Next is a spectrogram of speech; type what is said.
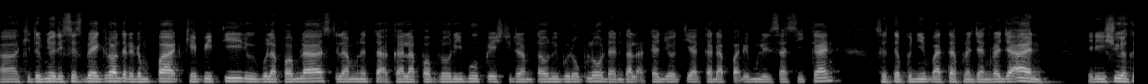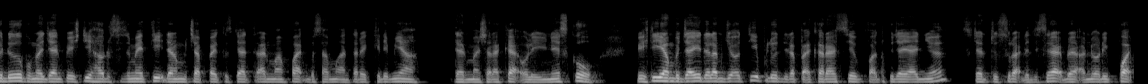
uh, kita punya research background tadi ada empat KPT 2018 telah menetapkan 80,000 PhD dalam tahun 2020 dan galakkan JOT akan dapat dimulisasikan serta penyempatan pelajaran kerajaan. Jadi isu yang kedua pembelajaran PhD harus sistematik dan mencapai kesejahteraan manfaat bersama antara akademia dan masyarakat oleh UNESCO. PhD yang berjaya dalam JOT perlu didapatkan rahsia faktor kejayaannya secara tersurat dan tersirat daripada annual report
